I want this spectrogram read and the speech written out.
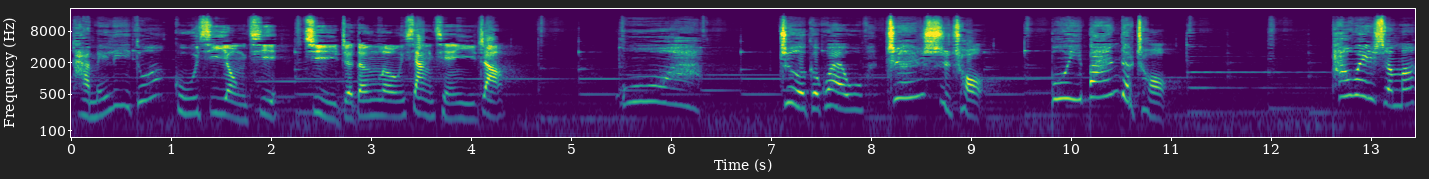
卡梅利多鼓起勇气，举着灯笼向前一照，哇！这个怪物真是丑，不一般的丑。它为什么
